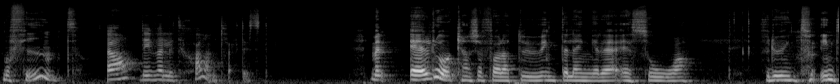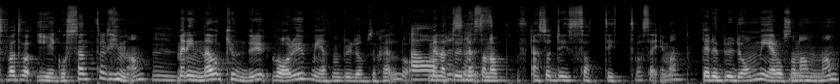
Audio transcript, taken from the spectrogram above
Vad fint. Ja, det är väldigt skönt faktiskt. Men är det då kanske för att du inte längre är så För du är inte, inte för att vara egocentrad innan. Men innan kunde du, var det ju mer att man brydde om sig själv då. Mm. Ja, men att precis. du nästan har, alltså det satt ditt, vad säger man? Det du brydde om mer hos någon annan.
